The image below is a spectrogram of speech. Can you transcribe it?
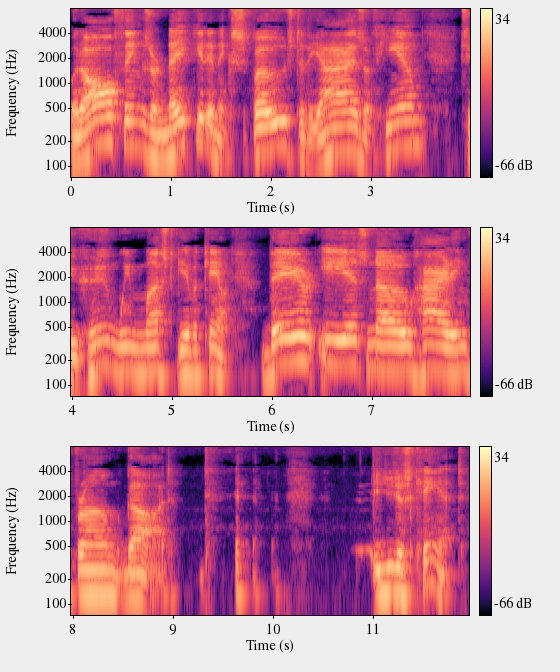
but all things are naked and exposed to the eyes of him to whom we must give account. There is no hiding from God. you just can't.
